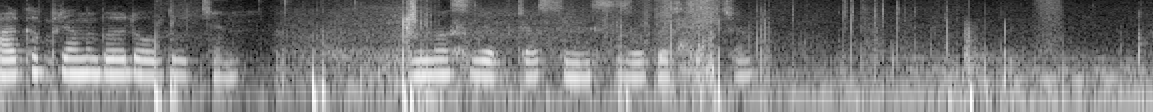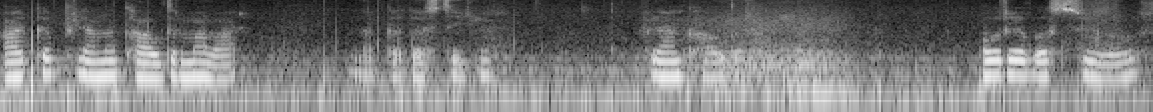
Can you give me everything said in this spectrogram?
Arka planı böyle olduğu için nasıl yapacağız şimdi size göstereceğim. Arka planı kaldırma var. Bir dakika gösteriyor. Fren kaldır. Oraya basıyoruz.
